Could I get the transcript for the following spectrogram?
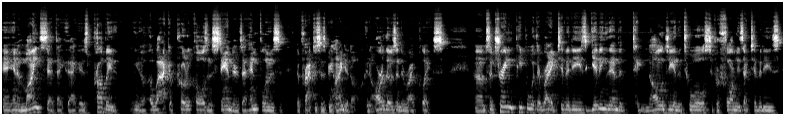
and, and, a mindset that, that is probably you know a lack of protocols and standards that influence the practices behind it all. And are those in the right place? Um, so training people with the right activities giving them the technology and the tools to perform these activities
